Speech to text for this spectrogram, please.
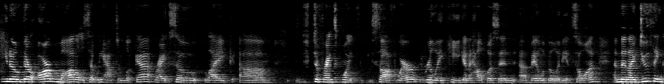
you know, there are models that we have to look at, right? So, like, um, to Frank's point, software really key, going to help us in availability and so on. And then I do think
